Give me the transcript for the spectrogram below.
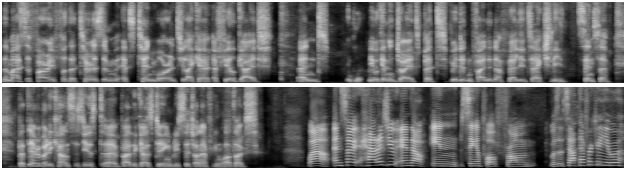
the My Safari for the tourism. It's turned more into like a, a field guide, and people can enjoy it, but we didn't find enough value to actually censor. But everybody counts is used uh, by the guys doing research on African wild dogs. Wow. And so, how did you end up in Singapore from, was it South Africa you were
